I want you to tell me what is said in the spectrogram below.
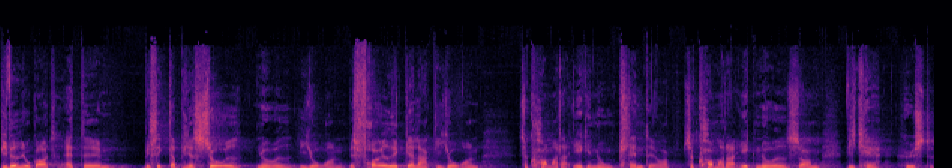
vi ved jo godt, at øhm, hvis ikke der bliver sået noget i jorden, hvis frøet ikke bliver lagt i jorden, så kommer der ikke nogen plante op. Så kommer der ikke noget, som vi kan høste.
